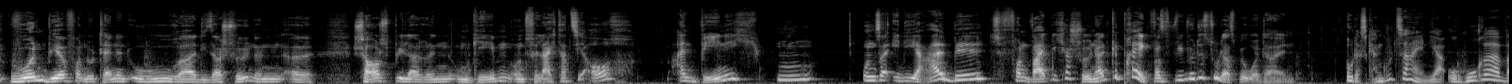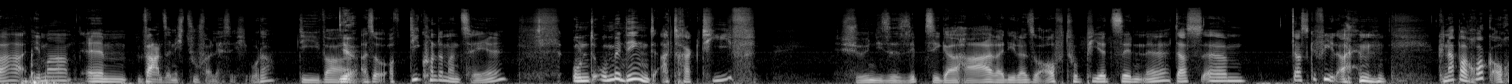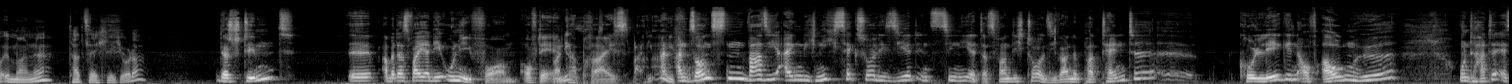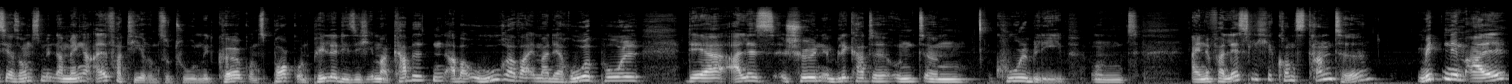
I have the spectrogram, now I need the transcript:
wurden wir von Lieutenant Uhura, dieser schönen äh, Schauspielerin, umgeben. Und vielleicht hat sie auch ein wenig hm, unser Idealbild von weiblicher Schönheit geprägt. Was, wie würdest du das beurteilen? Oh, das kann gut sein. Ja, Uhura war immer ähm, wahnsinnig zuverlässig, oder? Die war, Ja. also auf die konnte man zählen. Und unbedingt attraktiv. Schön diese 70er Haare, die da so auftopiert sind, ne? Das, ähm, das gefiel einem. Knapper Rock auch immer, ne? Tatsächlich, oder? Das stimmt. Äh, aber das war ja die Uniform auf der War Enterprise. war die Uniform. Ansonsten war sie eigentlich nicht sexualisiert inszeniert. Das fand ich toll. Sie war eine patente äh, Kollegin auf Augenhöhe und hatte es ja sonst mit einer Menge Alpha-Tieren zu tun. Mit Kirk und Spock und Pille, die sich immer kabbelten. Aber Uhura war immer der Ruhepol, der alles schön im Blick hatte und ähm, cool blieb. Und eine verlässliche Konstante mitten im All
